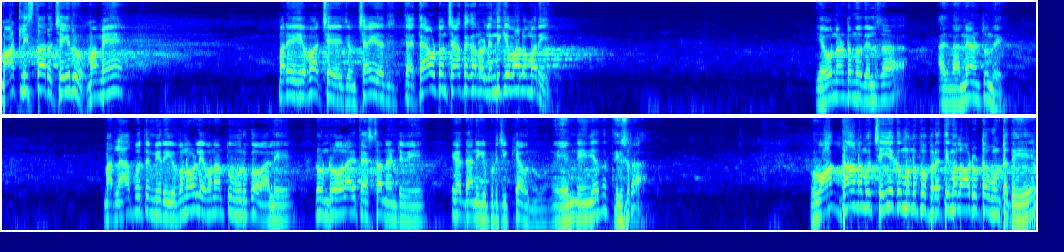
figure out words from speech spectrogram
మాటలు ఇస్తారు చేయరు. మమ్మే మరి ఇవ్వ తేవటం చేతగాని వాళ్ళు ఎందుకు ఇవ్వాలో మరి? ఎవరినంటుందో తెలుసా? అది నన్నే అంటుంది. మరి లేకపోతే మీరు ఇవ్వనోళ్ళు ఇవ్వనంటూ ఊరుకోవాలి. రెండు రోజులు అయితే తెస్తానంటివి. ఇక దానికి ఇప్పుడు చిక్కావు నువ్వు. ఏం ఏం చేద్దాం? తీసురా. వాగ్దానము చెయ్యక మునుపు బ్రతిమలాడుట ఉంటుంది.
